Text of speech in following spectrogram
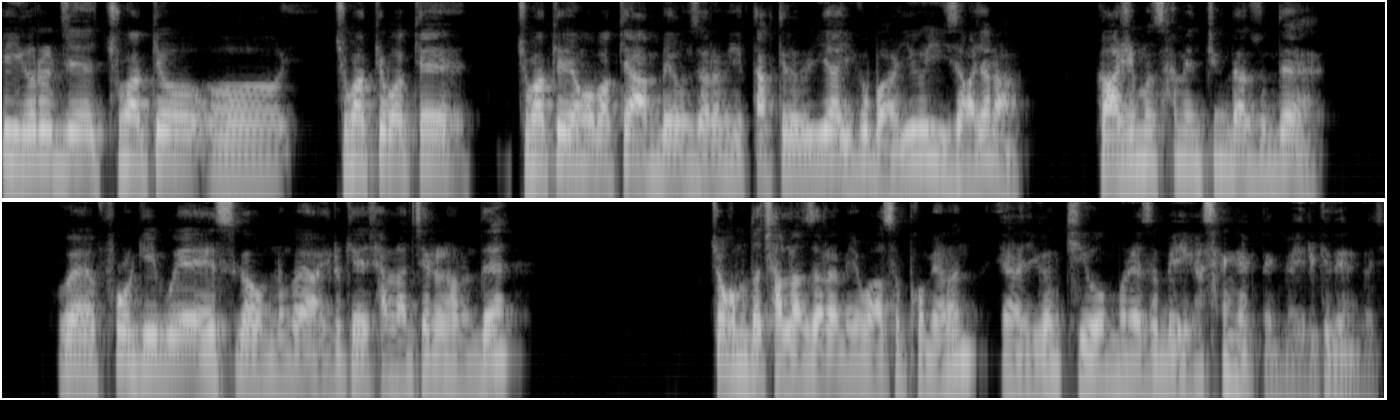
이거를 이제 중학교 어, 중학교밖에 중학교 영어밖에 안 배운 사람이 딱 들어도 야 이거 봐 이거 이상하잖아. 가심은 3인칭 단수인데 왜 forgive에 s가 없는 거야 이렇게 잘난 체를 하는데 조금 더 잘난 사람이 와서 보면은 야 이건 기원문에서 메이가 생략된 거야 이렇게 되는 거지.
